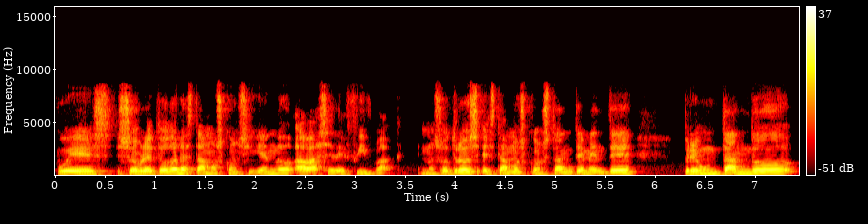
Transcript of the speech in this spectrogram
Pues sobre todo la estamos consiguiendo a base de feedback. Nosotros estamos constantemente preguntando,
